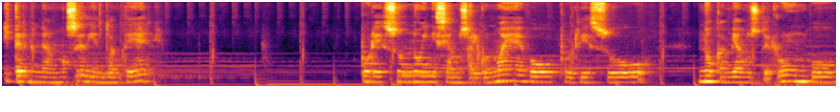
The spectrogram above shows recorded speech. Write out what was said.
y terminamos cediendo ante él. Por eso no iniciamos algo nuevo, por eso no cambiamos de rumbo,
